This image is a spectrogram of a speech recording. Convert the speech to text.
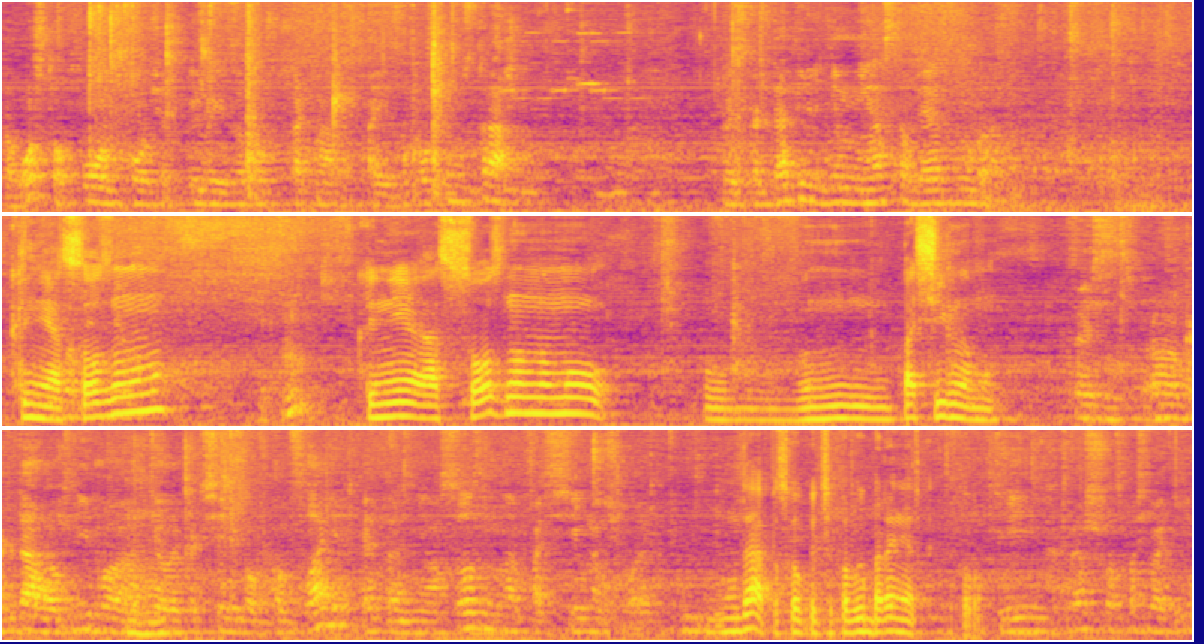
того, что он хочет, или из-за того, что так надо, а из-за того, что ему страшно? То есть, когда перед ним не оставляют выбора. К неосознанному, к неосознанному, в- пассивному. То есть, э, когда вот либо делает как все, либо в концлагерь, это неосознанно пассивный человек. Ну да, поскольку типа выбора нет как такого. И хорошо, спасибо. И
